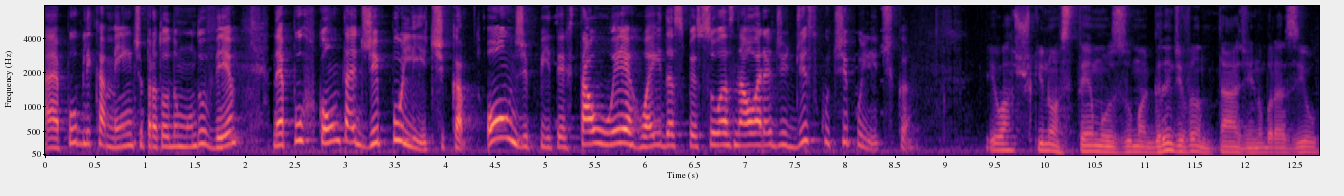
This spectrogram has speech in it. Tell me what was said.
é, publicamente para todo mundo ver, né, por conta de política. Onde, Peter, está o erro aí das pessoas na hora de discutir política? Eu acho que nós temos uma grande vantagem no Brasil,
